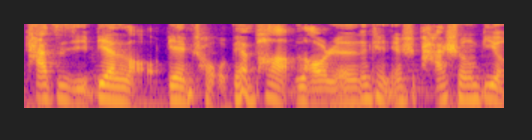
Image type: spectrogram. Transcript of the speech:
怕自己变老、变丑、变胖，老人肯定是怕生病、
